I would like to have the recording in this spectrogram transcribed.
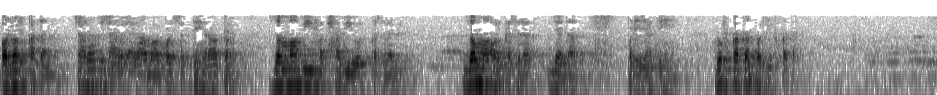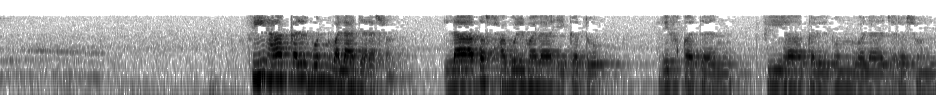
اور رفقتن چاروں کے چاروں اعراب آپ پڑھ سکتے ہیں راہ پر۔ ضمہ بھی، فتحہ بھی اور کسرہ بھی۔ ضمہ اور کسرہ زیادہ پڑے جاتے ہیں۔ رف قطر اور رف قطر فیہا کلب ولا جرسن لا تصحب الملائکة رفقتا فیہا کلب ولا جرسن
